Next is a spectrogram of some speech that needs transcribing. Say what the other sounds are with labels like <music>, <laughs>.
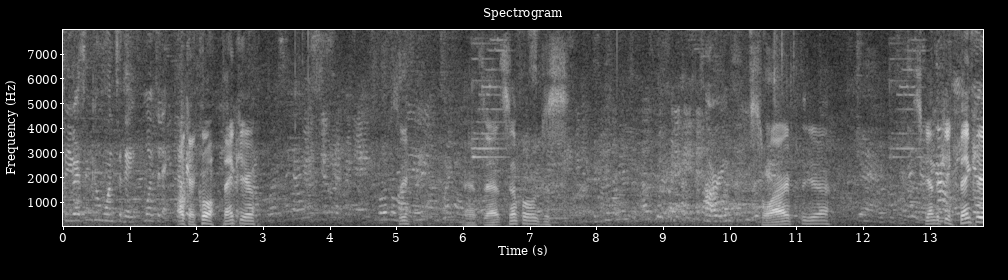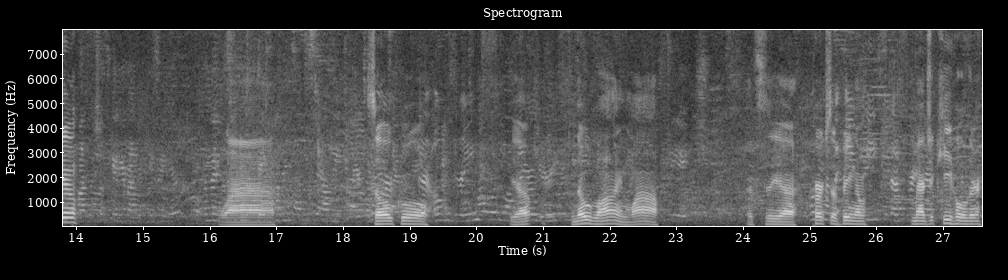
so you guys can come once a day. Once a day. Okay, cool. Thank you. See? It's that simple. Just Sorry. swipe the, uh, scan the key. Thank you. Wow. So cool. Their own drinks. Yep. No line. Wow. That's the uh, perks of being a magic key holder.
